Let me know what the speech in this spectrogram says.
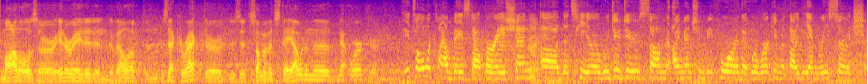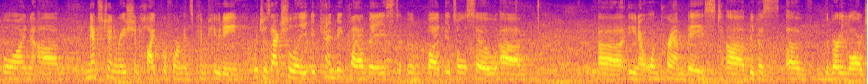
models are iterated and developed, and is that correct? Or does it, some of it stay out in the network? Or? It's all a cloud-based operation uh, that's here. We do do some, I mentioned before that we're working with IBM Research on um, next generation high performance computing, which is actually, it can be cloud-based, uh, but it's also um, uh, you know, on-prem based uh, because of the very large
